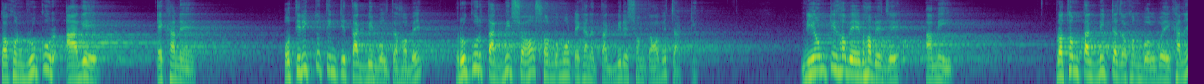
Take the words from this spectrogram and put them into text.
তখন রুকুর আগে এখানে অতিরিক্ত তিনটি তাকবির বলতে হবে। রুকুর তাকবির সহ সর্বমোট এখানে তাকবীরের সংখ্যা হবে চারটি। নিয়মটি হবে এভাবে যে, আমি প্রথম তাকবিরটা যখন বলব এখানে,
